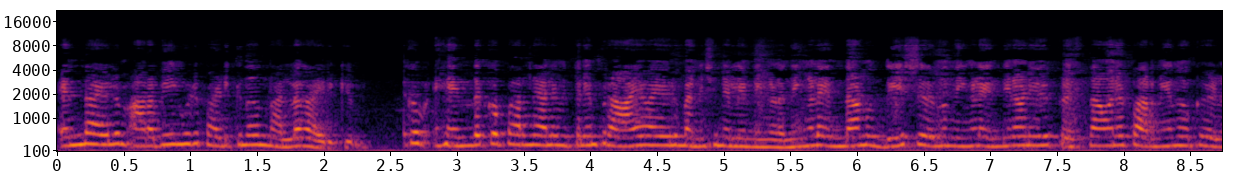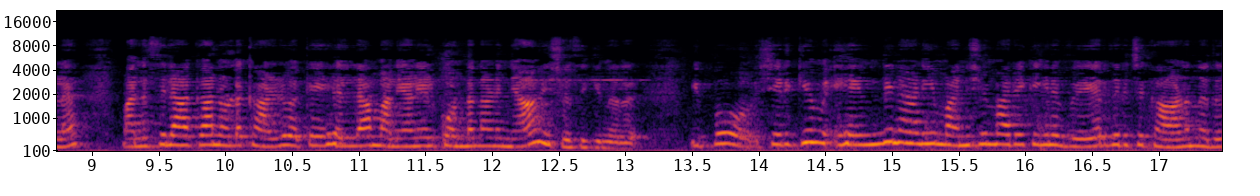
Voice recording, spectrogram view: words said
എന്തായാലും അറബിയും കൂടി പഠിക്കുന്നത് നല്ലതായിരിക്കും. എന്തൊക്കെ പറഞ്ഞാലും ഇത്രയും പ്രായമായ ഒരു മനുഷ്യനല്ലേ നിങ്ങൾ? നിങ്ങൾ എന്താണ് ഉദ്ദേശിച്ചതെന്നും നിങ്ങൾ എന്തിനാണ് ഈ ഒരു പ്രസ്താവന പറഞ്ഞതെന്നൊക്കെ ഉള്ള മനസ്സിലാക്കാനുള്ള കഴിവൊക്കെ എല്ലാ മലയാളികൾക്കും ഉണ്ടെന്നാണ് ഞാൻ വിശ്വസിക്കുന്നത്. ഇപ്പോ ശരിക്കും എന്തിനാണ് ഈ മനുഷ്യന്മാരെയൊക്കെ ഇങ്ങനെ വേർതിരിച്ച് കാണുന്നത്?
